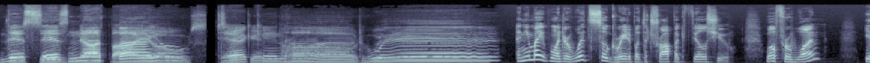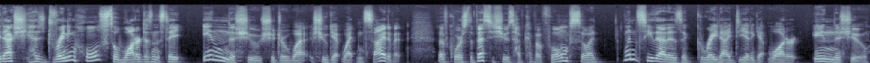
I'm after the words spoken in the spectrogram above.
This is not BIOS, tech and hardware. And you might wonder what's so great about the Tropicfeel shoe. Well, for one, it actually has draining holes so water doesn't stay in the shoe should your wet, shoe get wet inside of it. Of course, the Vessi shoes have of foam, so I wouldn't see that as a great idea to get water in the shoe.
